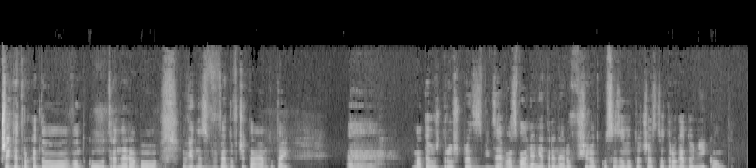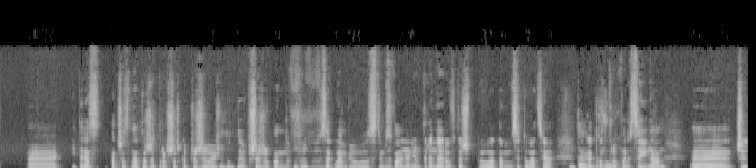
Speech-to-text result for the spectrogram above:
Przejdę trochę do wątku trenera, bo w jednym z wywiadów czytałem tutaj e, Mateusz Drusz, prezes Widzewa. Zwalnianie trenerów w środku sezonu to często droga donikąd. E, I teraz patrząc na to, że troszeczkę przeżyłeś, Mhm. e, przeżył pan w, Mhm. w Zagłębiu z tym zwalnianiem trenerów, też była tam sytuacja Tak, taka dwóch. kontrowersyjna. Mhm. E, czy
